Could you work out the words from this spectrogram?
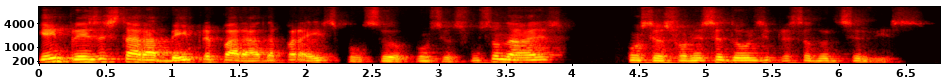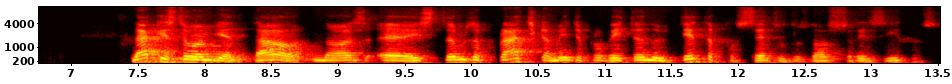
e a empresa estará bem preparada para isso, com, seu, com seus funcionários, com seus fornecedores e prestadores de serviços. Na questão ambiental, nós eh, estamos praticamente aproveitando 80% dos nossos resíduos,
